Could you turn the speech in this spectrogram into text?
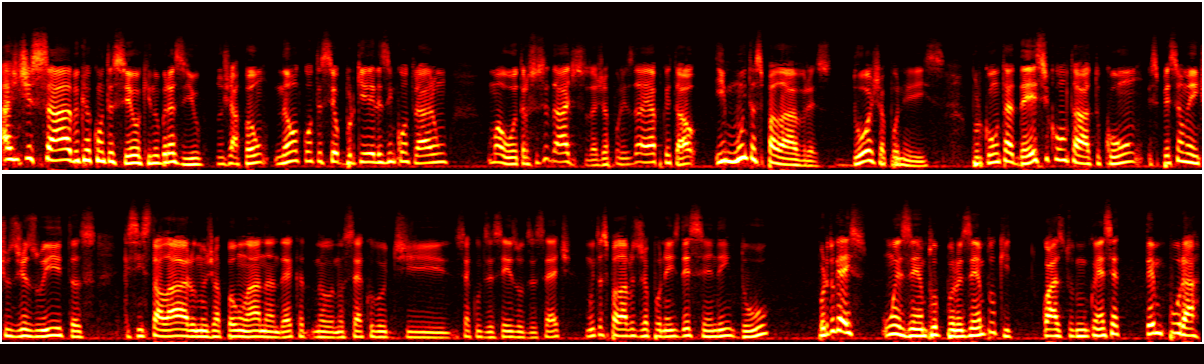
a gente sabe o que aconteceu aqui no Brasil. No Japão não aconteceu porque eles encontraram uma outra sociedade, sociedade japonesa da época e tal. E muitas palavras do japonês, por conta desse contato com, especialmente os jesuítas que se instalaram no Japão lá na década, no, no século de século 16 ou 17, muitas palavras do japonês descendem do português. Um exemplo, por exemplo, que quase todo mundo conhece é tempurá.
